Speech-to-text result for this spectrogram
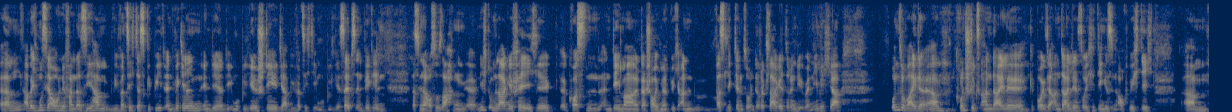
ähm, aber ich muss ja auch eine Fantasie haben, wie wird sich das Gebiet entwickeln, in der die Immobilie steht, ja, wie wird sich die Immobilie selbst entwickeln. Das sind ja auch so Sachen, äh, nicht umlagefähige äh, Kosten, ein Thema. Da schaue ich mir natürlich an, was liegt denn so in der Rücklage drin, die übernehme ich ja. Und so weiter. Ja. Grundstücksanteile, Gebäudeanteile, solche Dinge sind auch wichtig. Ähm,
